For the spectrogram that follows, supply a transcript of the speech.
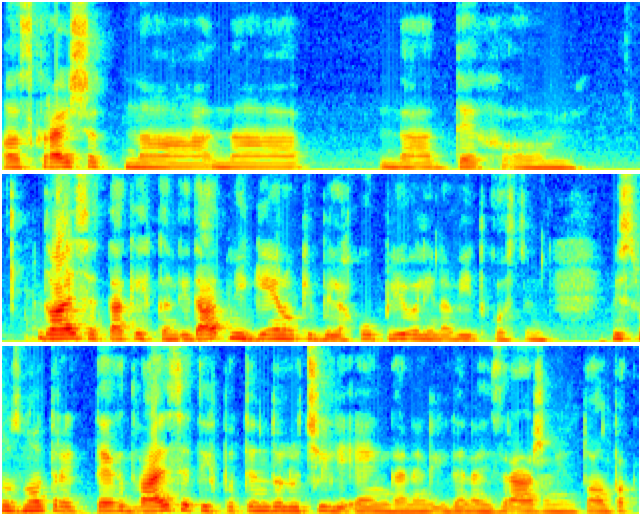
skrajšati na, na, na teh. Um, 20 takih kandidatnih genov, ki bi lahko vplivali na vidkost. In mi smo znotraj teh 20 potem določili enega, ne glede na izražanje. Ampak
